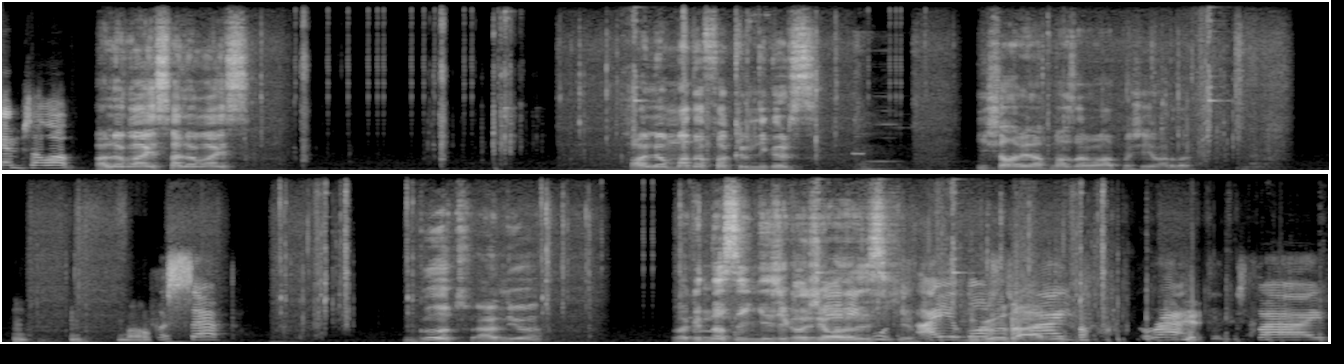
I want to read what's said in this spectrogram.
Aleyküm selam. Hello guys, hello guys. Hello motherfucker niggers. İnşallah beni atmazlar bana atma şeyi var da. What's up? Good, and you? Bakın nasıl İngilizce konuşuyor bana Very ki. I lost Good abi. five ranked, five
